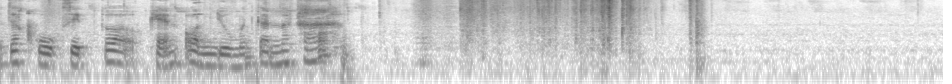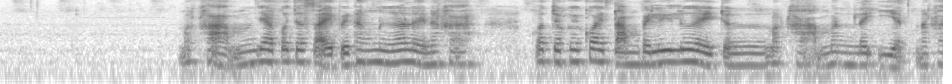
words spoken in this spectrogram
ว่าจะโขกเสร็จก็แขนอ่อนอยู่เหมือนกันนะคะ มะขามย่าก็จะใส่ไปทั้งเนื้อเลยนะคะ ก็จะค่อยๆตำไปเรื่อยๆ จนมะขามมันละเอียดนะคะ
